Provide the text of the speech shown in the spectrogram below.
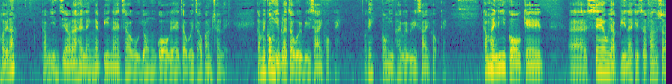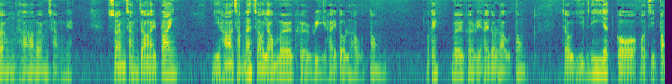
去啦。咁然之後咧，喺另一邊咧就用過嘅就會走翻出嚟。咁喺工業咧就會 recycle 嘅。OK，工業係會 recycle 嘅。咁喺呢個嘅誒 cell 入邊咧，其實分上下兩層嘅。上層就係 brine，而下層咧就有 mercury 喺度流動。OK，mercury 喺度流動，就以呢一個我支筆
